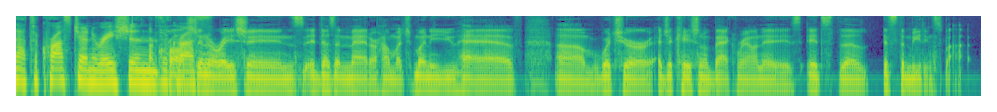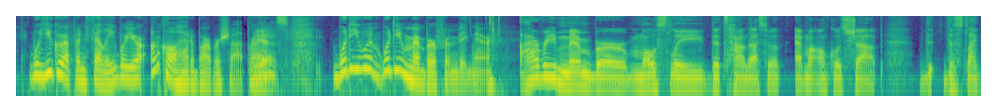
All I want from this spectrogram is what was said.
that's across generations. Across, across, generations. It doesn't matter how much money you have, um, what your educational background is. It's the it's the meeting spot. Well, you grew up in Philly, where your uncle had a barbershop, right? Yes. What do you What do you remember from being there? I remember mostly the time that I was at my uncle's shop. Th- this like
